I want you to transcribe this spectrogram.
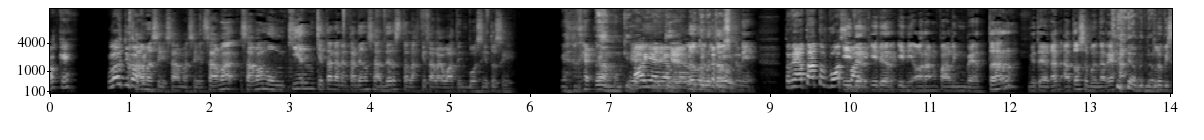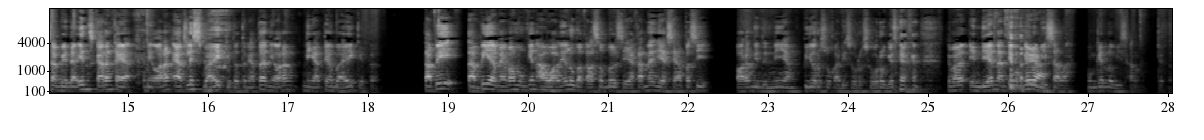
Oke. Lo juga sama sih sama sih sama sama mungkin kita kadang-kadang sadar setelah kita lewatin bos itu sih Kayak- Ya mungkin. Oh, iya, iya, betul, lu betul, betul betul. nih Ternyata tuh bos either baik. either ini orang paling better gitu ya kan atau sebenarnya benar. lu bisa bedain sekarang kayak ini orang at least baik gitu ternyata ini orang niatnya baik gitu tapi tapi ya memang mungkin awalnya lu bakal sebel sih ya karena ya siapa sih orang di dunia yang pure suka disuruh-suruh gitu ya cuma Indian nanti mungkin lu Iya. bisa lah mungkin lu bisa lah gitu.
